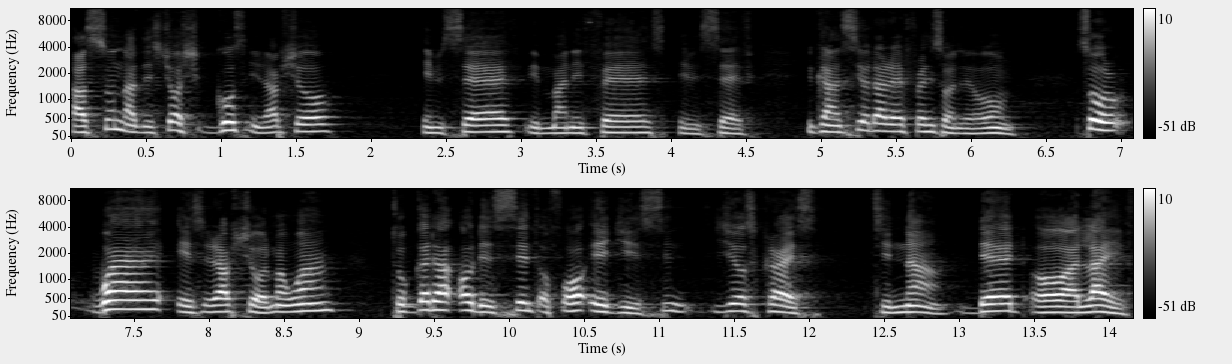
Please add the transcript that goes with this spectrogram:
As soon as the church goes in rapture, himself, he manifests himself. You can see other references on their own. So, why is rapture? Number one, to gather all the saints of all ages, since Jesus Christ till now, dead or alive.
